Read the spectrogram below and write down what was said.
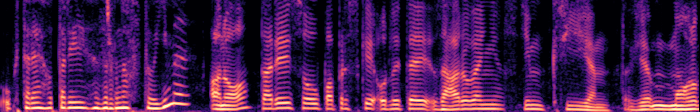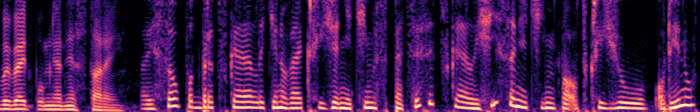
u kterého tady zrovna stojíme? Ano, tady jsou paprsky odlity zároveň s tím křížem, takže mohlo by být poměrně starý. Jsou podbrdské litinové kříže něčím specifické? Liší se něčím od křížů odinut?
